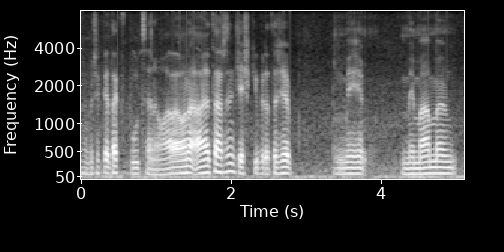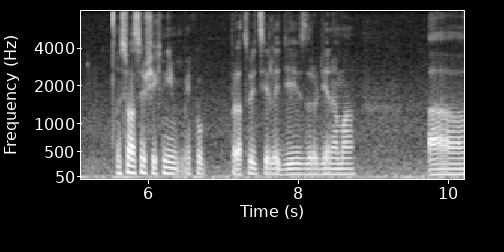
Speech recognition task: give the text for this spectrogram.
nebo řekl tak v půlce, no, ale, ona, ale je to hrozně těžký, protože my, my máme, my jsme vlastně všichni jako pracující lidi s rodinama a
